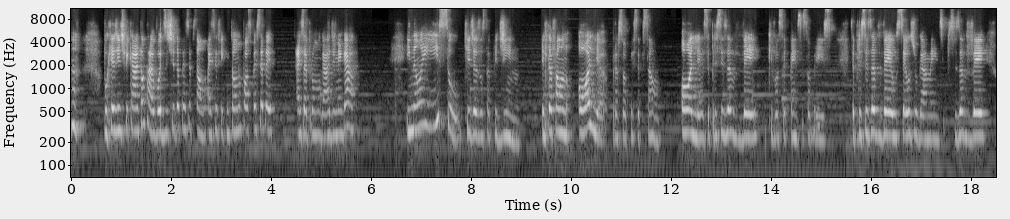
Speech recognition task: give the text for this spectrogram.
Porque a gente fica, ah, então tá, eu vou desistir da percepção. Aí você fica, então eu não posso perceber. Aí você vai para um lugar de negar. E não é isso que Jesus está pedindo. Ele está falando, olha para sua percepção. Olha, você precisa ver o que você pensa sobre isso. Você precisa ver os seus julgamentos, você precisa ver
